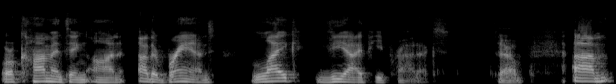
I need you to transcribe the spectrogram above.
or commenting on other brands like VIP products. So, um,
